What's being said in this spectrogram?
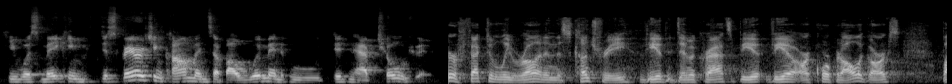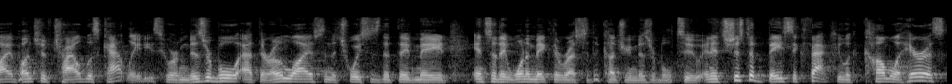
he was making disparaging comments about women who didn't have children. We're effectively run in this country via the Democrats, via, via our corporate oligarchs, by a bunch of childless cat ladies who are miserable at their own lives and the choices that they've made. And so they want to make the rest of the country miserable too. And it's just a basic fact. You look at Kamala Harris,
